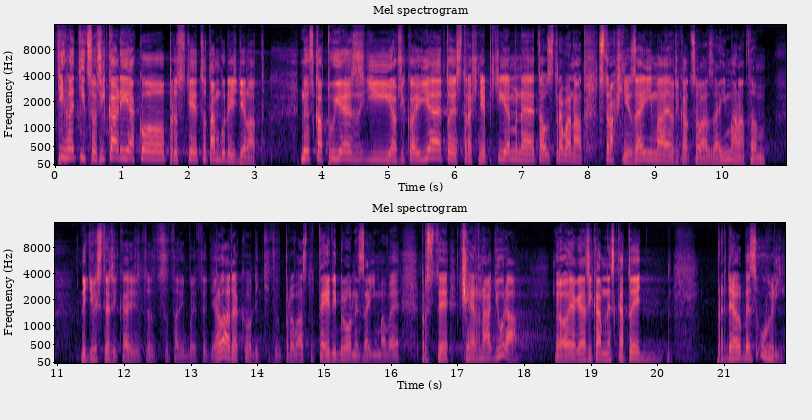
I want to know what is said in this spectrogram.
Tihleti, co říkali, jako prostě, co tam budeš dělat. Dneska tu jezdí a říkají, je, to je strašně příjemné, ta Ostrava nás strašně zajímá. Já říkám, co vás zajímá na tom? Teď vy jste říkali, že to, co tady budete dělat, jako, to pro vás to tehdy bylo nezajímavé, prostě černá díra. Jo, jak já říkám, dneska to je prdel bez uhlí.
